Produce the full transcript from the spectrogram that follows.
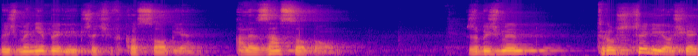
byśmy nie byli przeciwko sobie, ale za sobą, żebyśmy troszczyli o, sie,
